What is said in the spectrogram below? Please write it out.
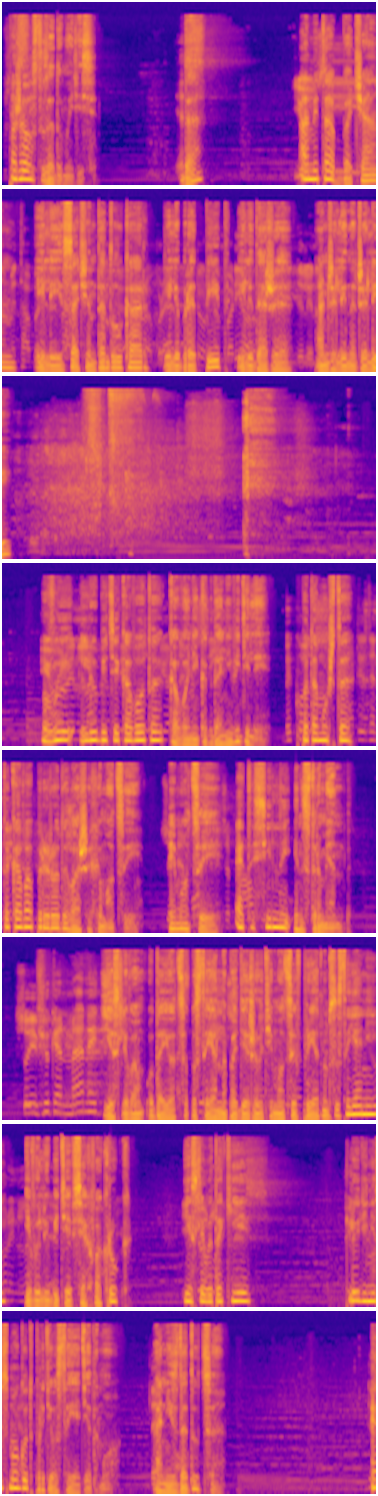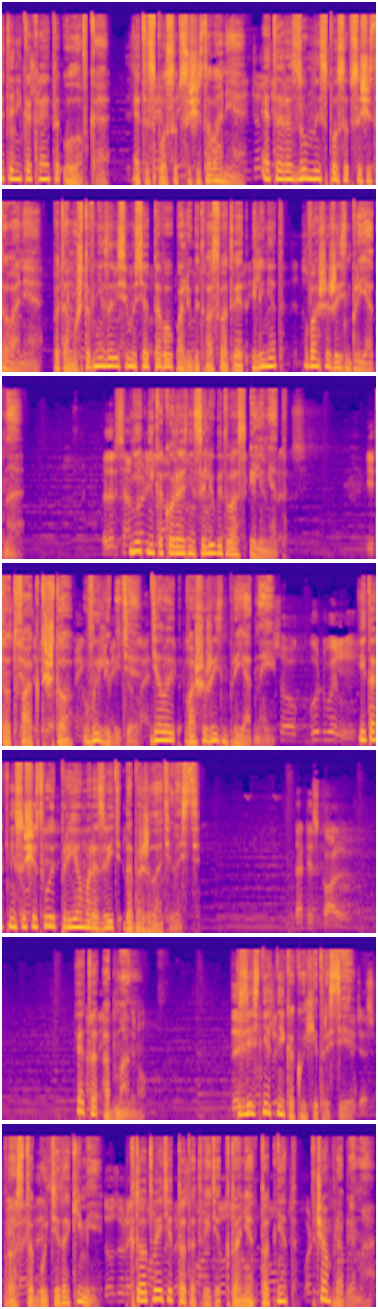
Пожалуйста, задумайтесь. Да? Амитаб Бачан или Сачин Тендулкар или Брэд Питт или даже Анджелина Джоли. Вы любите кого-то, кого никогда не видели, потому что такова природа ваших эмоций. Эмоции — это сильный инструмент. Если вам удается постоянно поддерживать эмоции в приятном состоянии, и вы любите всех вокруг, если вы такие, Люди не смогут противостоять этому. Они сдадутся. Это не какая-то уловка. Это способ существования. Это разумный способ существования, потому что вне зависимости от того, полюбит вас в ответ или нет, ваша жизнь приятна. Нет никакой разницы, любит вас или нет. Тот факт, что вы любите, делает вашу жизнь приятной. И так не существует приема развить доброжелательность. Это обман. Здесь нет никакой хитрости. Просто будьте такими. Кто ответит, тот ответит, кто нет, тот нет. В чем проблема?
